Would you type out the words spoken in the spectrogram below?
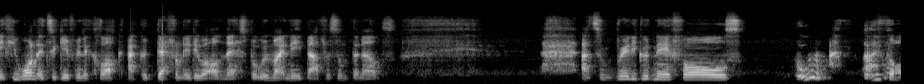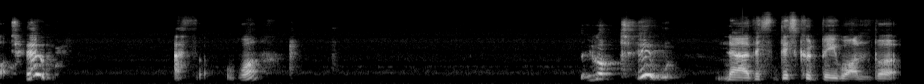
if you wanted to give me the clock, I could definitely do it on this, but we might need that for something else. Had some really good near falls. Ooh, I I've thought- got two. I th- what? You've got two. No, this this could be one, but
